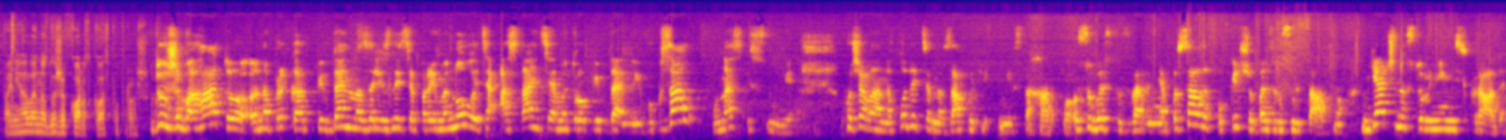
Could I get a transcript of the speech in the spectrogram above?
Пані Галино, дуже коротко вас попрошу. Дуже багато, наприклад, південна залізниця перейменовується, а станція метро Південний вокзал у нас існує. Хоча вона знаходиться на заході міста Харкова. Особисто звернення писали, поки що безрезультатно. М'яч на стороні міськради.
